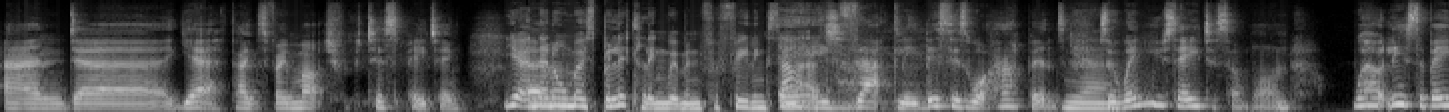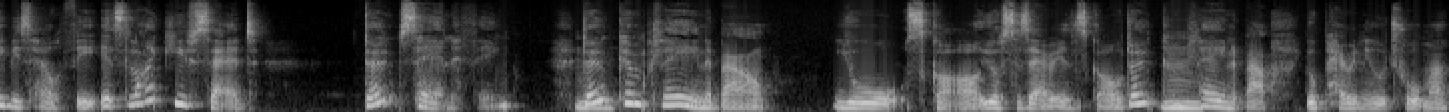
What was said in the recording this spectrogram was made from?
And uh, yeah, thanks very much for participating. Yeah, and then almost belittling women for feeling sad. Exactly. This is what happens. Yeah. So when you say to someone, well, at least the baby's healthy, it's like you've said, don't say anything. Mm. Don't complain about your scar, your cesarean scar. Don't Mm. complain about your perineal trauma.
